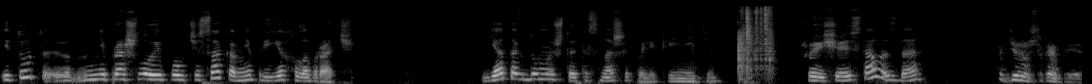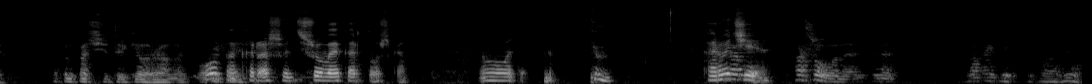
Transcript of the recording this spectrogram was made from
И тут э, не прошло и полчаса, ко мне приехала врач. Я так думаю, что это с нашей поликлиники. Что, еще и осталось, да? 90 копеек. Это почти 3 килограмма. О, как хорошо, дешевая картошка. Вот. Короче... Фасованная. Два пакетика положил.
